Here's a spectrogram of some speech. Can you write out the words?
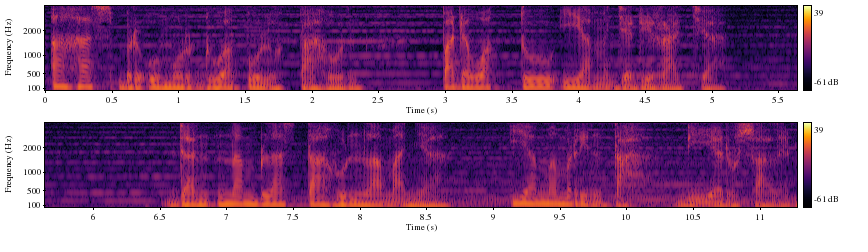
Ahas berumur 20 tahun pada waktu ia menjadi raja. Dan 16 tahun lamanya ia memerintah di Yerusalem.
